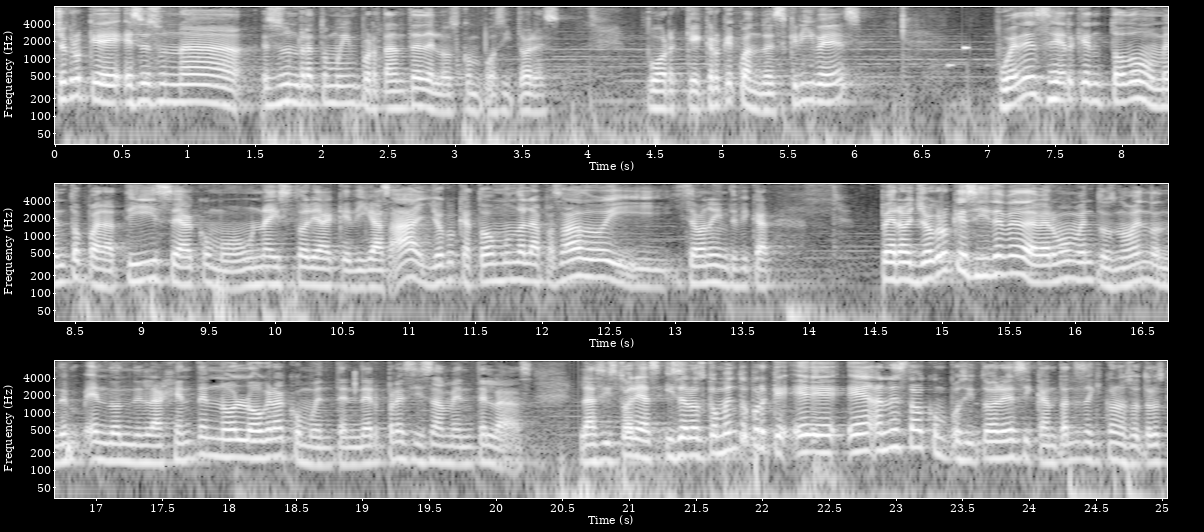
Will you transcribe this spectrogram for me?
Yo creo que eso es una eso es un reto muy importante de los compositores, porque creo que cuando escribes Puede ser que en todo momento para ti sea como una historia que digas, ah, yo creo que a todo el mundo le ha pasado y, y se van a identificar. Pero yo creo que sí debe de haber momentos, ¿no? En donde, en donde la gente no logra como entender precisamente las, las historias. Y se los comento porque eh, eh, han estado compositores y cantantes aquí con nosotros,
